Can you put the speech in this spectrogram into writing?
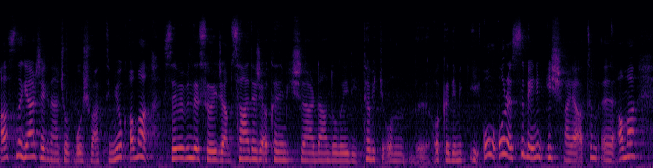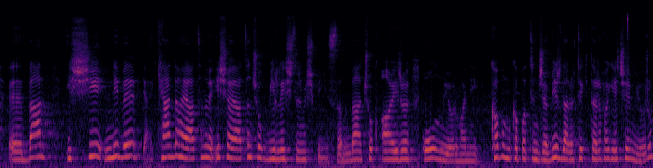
aslında gerçekten çok boş vaktim yok ama sebebini de söyleyeceğim. Sadece akademik işlerden dolayı değil. Tabii ki onun e, akademik o orası benim iş hayatım E, ama e, ben işini ve yani kendi hayatını ve iş hayatını çok birleştirmiş bir insanım. Ben çok ayrı olmuyorum. Hani kapımı kapatınca birden öteki tarafa geçemiyorum.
